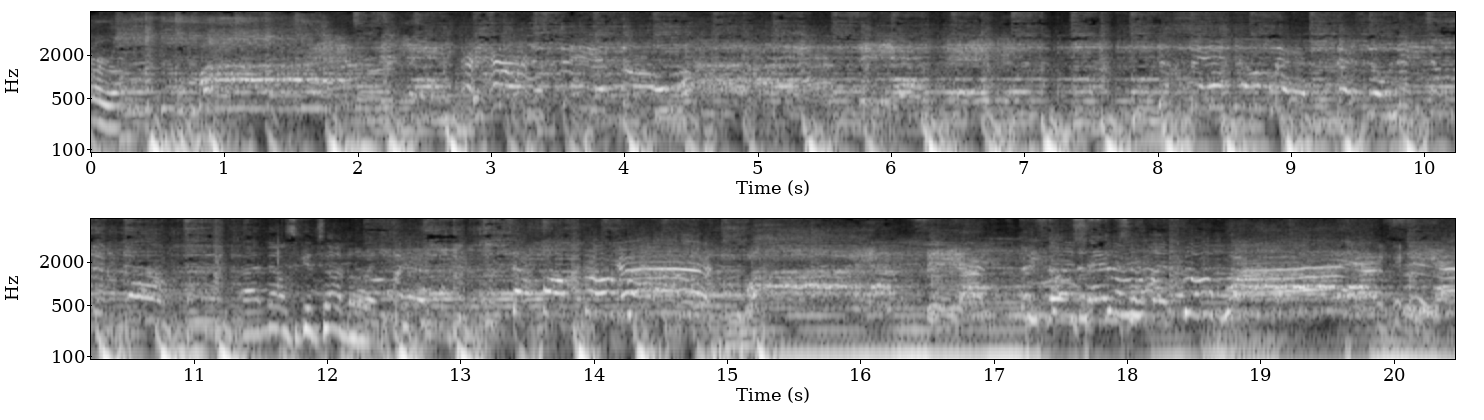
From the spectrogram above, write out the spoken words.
feel down. Uh, now's a good time, by the way. Step up program. YMCA. It's fun to stay at the YMCA.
